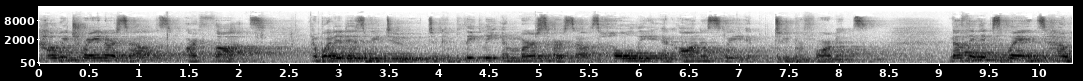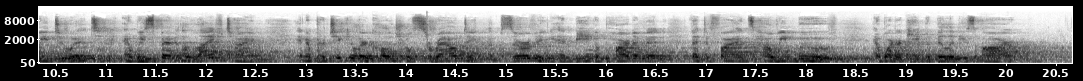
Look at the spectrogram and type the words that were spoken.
how we train ourselves, our thoughts, and what it is we do to completely immerse ourselves wholly and honestly into performance. Nothing explains how we do it, and we spend a lifetime in a particular cultural surrounding, observing and being a part of it that defines how we move and what our capabilities are.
